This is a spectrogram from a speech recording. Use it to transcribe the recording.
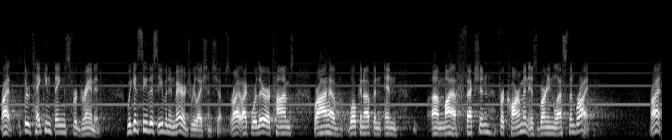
right? Through taking things for granted. We can see this even in marriage relationships, right? Like where there are times where I have woken up and, and um, my affection for Carmen is burning less than bright. Right?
